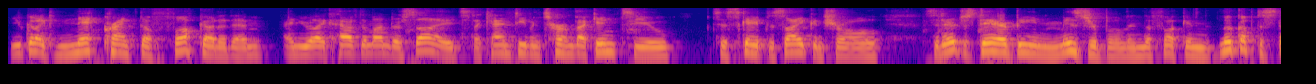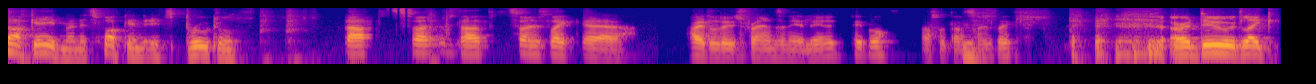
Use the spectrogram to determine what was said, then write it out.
You can like neck crank the fuck out of them, and you like have them on their sides. They can't even turn back into you to escape the side control. So they're just there being miserable in the fucking. Look up the stockade, man. It's fucking. It's brutal. That so- that sounds like uh, how to lose friends and alienate people. That's what that sounds like. or dude, like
